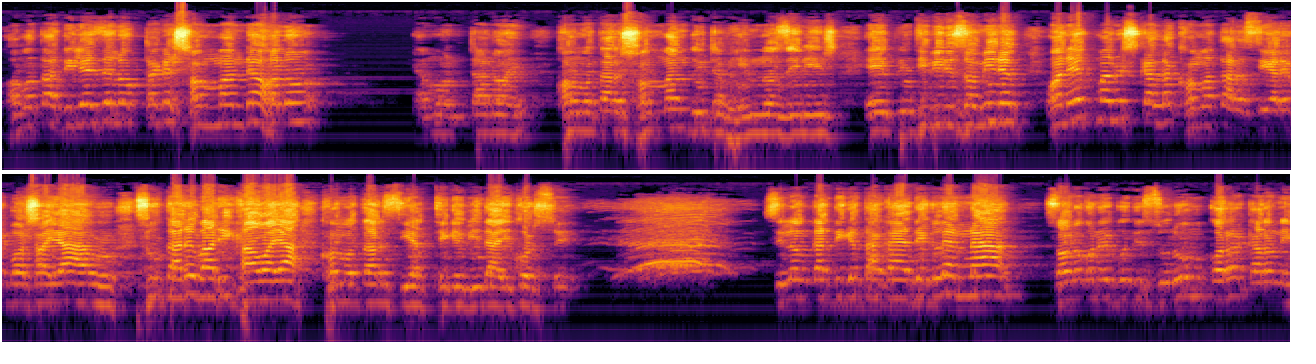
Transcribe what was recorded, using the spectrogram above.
ক্ষমতা দিলে যে লোকটাকে সম্মান দেওয়া হলো এমনটা নয়, ক্ষমতার সম্মান দুইটা ভিন্ন জিনিস। এই পৃথিবীর জমিনে অনেক মানুষ আল্লাহ ক্ষমতার চেয়ারে বসায়া সুতার বাড়ি খাওয়ায়া ক্ষমতার চেয়ার থেকে বিদায় করছে। শ্রীলঙ্কার দিকে তাকায় দেখলেন না, জনগণের প্রতি জুলুম করার কারণে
